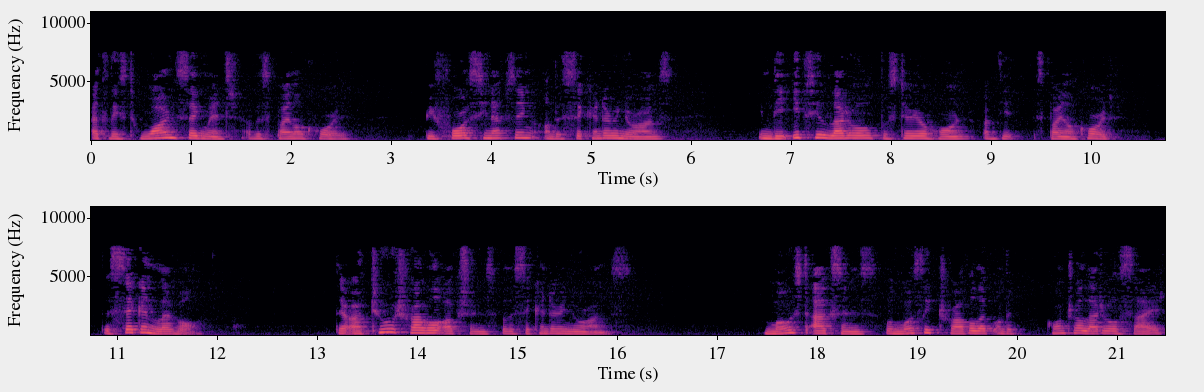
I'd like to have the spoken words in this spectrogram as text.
at least one segment of the spinal cord before synapsing on the secondary neurons in the ipsilateral posterior horn of the spinal cord. The second level. There are two travel options for the secondary neurons. Most axons will mostly travel up on the contralateral side,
